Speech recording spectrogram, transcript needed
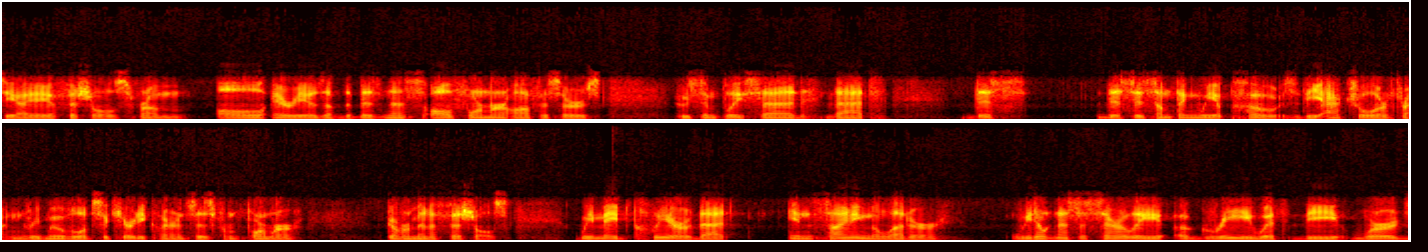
CIA officials from all areas of the business, all former officers, who simply said that this this is something we oppose the actual or threatened removal of security clearances from former government officials. We made clear that in signing the letter, we don't necessarily agree with the words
